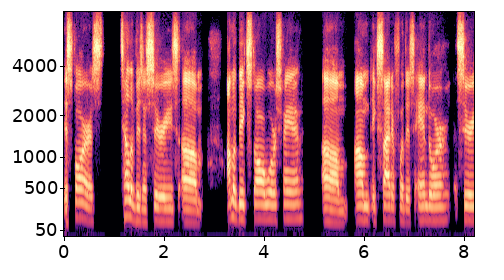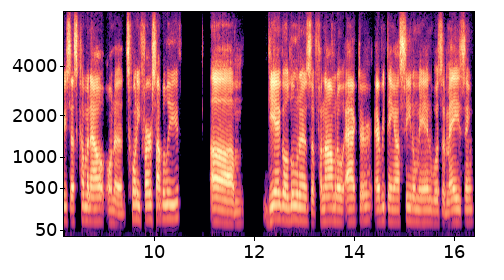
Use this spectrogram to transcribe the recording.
As far as television series, um, I'm a big Star Wars fan. Um, I'm excited for this Andor series that's coming out on the 21st, I believe. Um, Diego Luna is a phenomenal actor. Everything I've seen him in was amazing.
